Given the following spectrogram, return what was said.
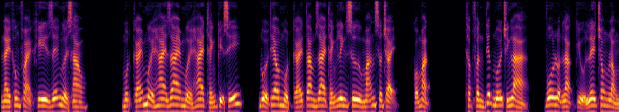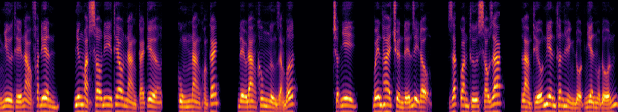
này không phải khi dễ người sao. Một cái 12 giai 12 thánh kỵ sĩ, đuổi theo một cái tam giai thánh linh sư mãn sơn chạy, có mặt. Thập phần tiếc nuối chính là, vô luận lạc cửu lê trong lòng như thế nào phát điên, nhưng mặt sau đi theo nàng cái kia, cùng nàng khoảng cách, đều đang không ngừng giảm bớt. Chợt nhi, bên hai truyền đến dị động, giác quan thứ sáu giác, làm thiếu niên thân hình đột nhiên một đốn.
